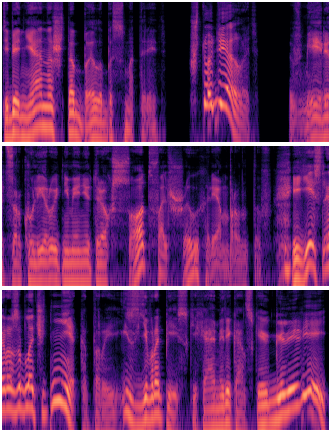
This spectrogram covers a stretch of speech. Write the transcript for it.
тебе не на что было бы смотреть. Что делать? В мире циркулирует не менее трехсот фальшивых Рембрандтов. И если разоблачить некоторые из европейских и американских галерей,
